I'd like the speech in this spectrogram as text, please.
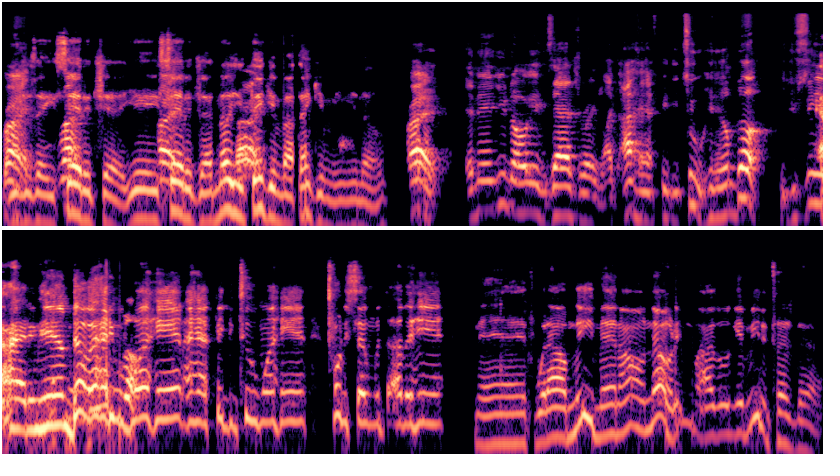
Right. You just ain't right, said it yet. You ain't Right. said it yet. I know you're Right. thinking about thanking me, you know. Right. And then you know, he exaggerate. Like I had 52 hemmed up. Did you see him? I had him hemmed up. I had him with one hand. I had 52 one hand, 27 with the other hand. Man, if without me, man, I don't know. They might as well give me the touchdown.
